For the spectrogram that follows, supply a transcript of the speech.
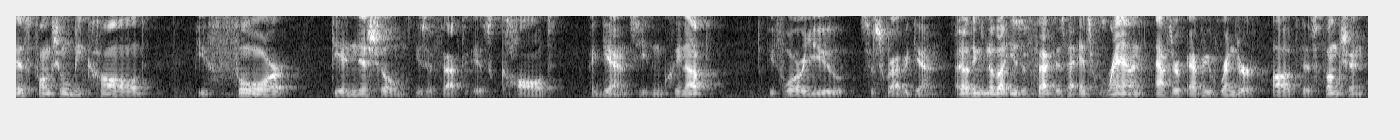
this function will be called before the initial use effect is called again. So you can clean up before you subscribe again. Another thing to know about use effect is that it's ran after every render of this function.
